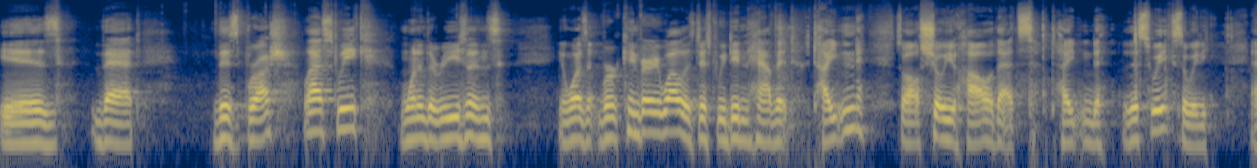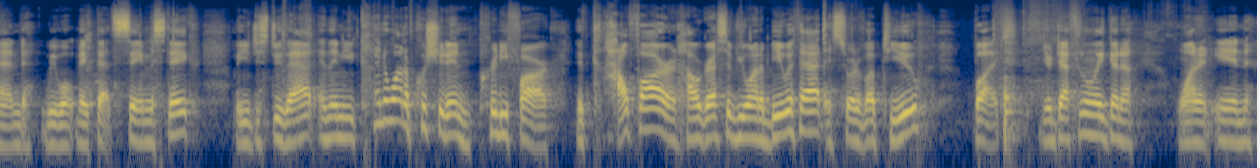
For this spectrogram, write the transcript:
is that this brush last week, one of the reasons it wasn't working very well It's just we didn't have it tightened. So I'll show you how that's tightened this week. So we, and we won't make that same mistake, but you just do that. And then you kind of want to push it in pretty far. It, how far and how aggressive you want to be with that is sort of up to you, but you're definitely going to want it in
